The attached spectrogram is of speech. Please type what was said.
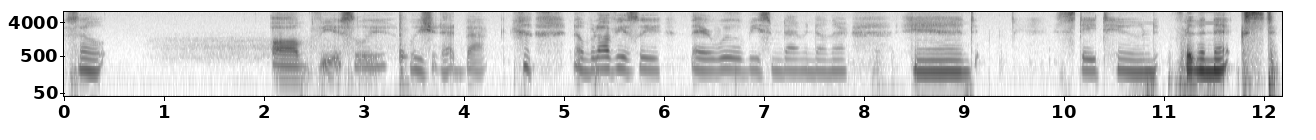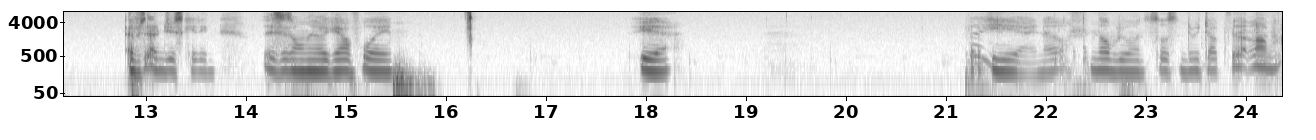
So, obviously, we should head back. no, but obviously, there will be some diamond down there. And stay tuned for the next episode. I'm just kidding. This is only like halfway. Yeah. Yeah, I know. Nobody wants to listen to me talk for that long.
